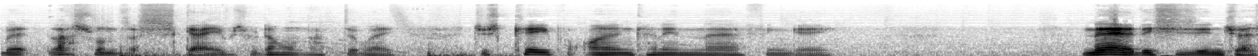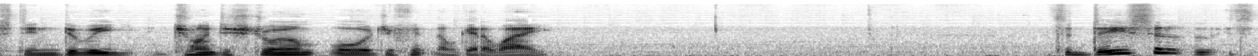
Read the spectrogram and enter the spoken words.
We, last one's escapes. We don't have to. We just keep ion cannon in there, thingy. Now this is interesting. Do we try and destroy them, or do you think they'll get away? It's a decent. It's a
